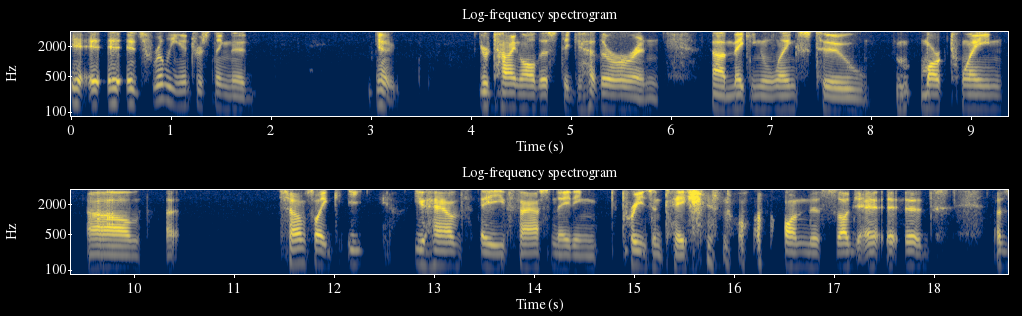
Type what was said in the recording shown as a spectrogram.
it, it, it's really interesting to you know you're tying all this together and uh, making links to Mark Twain. Um, uh, sounds like you have a fascinating presentation on this subject. It, it's that's,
